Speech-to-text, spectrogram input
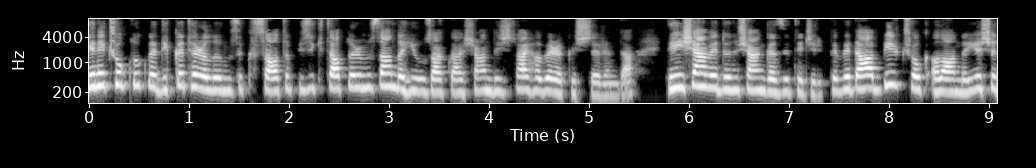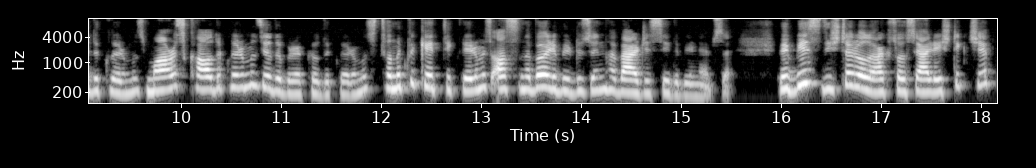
Gene çoklukla dikkat aralığımızı kısaltıp bizi kitaplarımızdan dahi uzaklaştıran dijital haber akışlarında, değişen ve dönüşen gazetecilikte ve daha birçok alanda yaşadıklarımız, maruz kaldıklarımız ya da bırakıldıklarımız, tanıklık ettiklerimiz aslında böyle bir düzenin habercisiydi bir nebze. Ve biz dijital olarak sosyalleştikçe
